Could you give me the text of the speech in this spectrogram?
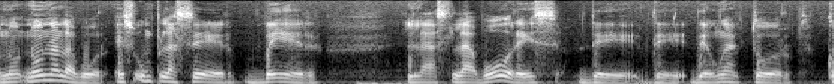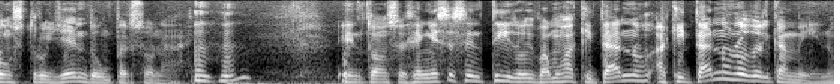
no, no una labor, es un placer ver las labores de, de, un actor construyendo un personaje. Entonces, en ese sentido, y vamos a quitarnos, a quitarnos lo del camino,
